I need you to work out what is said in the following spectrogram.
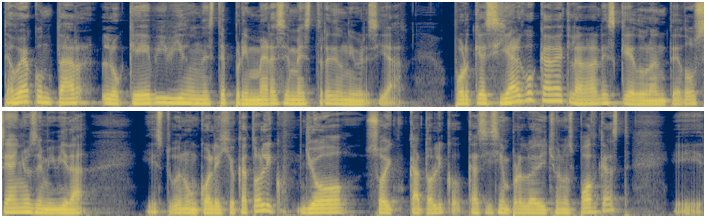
te voy a contar lo que he vivido en este primer semestre de universidad. Porque si algo cabe aclarar es que durante 12 años de mi vida estuve en un colegio católico. Yo soy católico, casi siempre lo he dicho en los podcasts. Eh,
